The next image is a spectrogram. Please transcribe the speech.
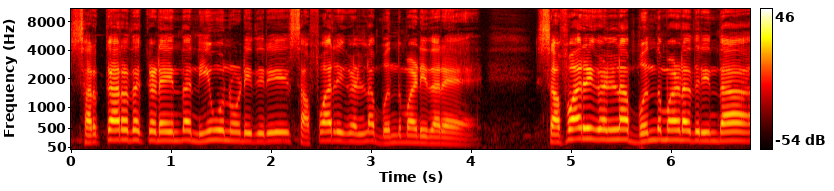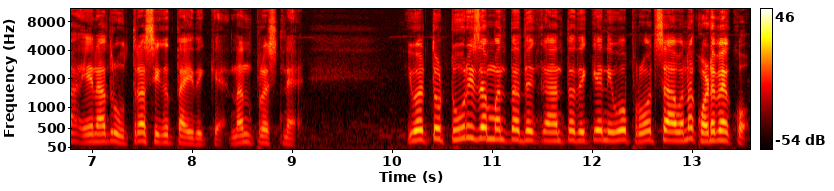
ಸರ್ಕಾರದ ಕಡೆಯಿಂದ ನೀವು ನೋಡಿದ್ದೀರಿ, ಸಫಾರಿಗಳನ್ನ ಬಂದ್ ಮಾಡಿದ್ದಾರೆ. ಸಫಾರಿಗಳನ್ನ ಬಂದ್ ಮಾಡೋದ್ರಿಂದ ಏನಾದರೂ ಉತ್ತರ ಸಿಗುತ್ತಾ ಇದಕ್ಕೆ? ನನ್ನ ಪ್ರಶ್ನೆ. ಇವತ್ತು ಟೂರಿಸಮ್ ಅಂತದಕ್ಕೆ ಅಂಥದಕ್ಕೆ ನೀವು ಪ್ರೋತ್ಸಾಹವನ್ನು ಕೊಡಬೇಕು.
